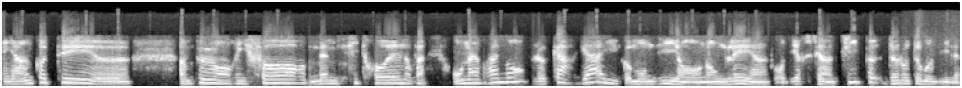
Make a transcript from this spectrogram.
Il y a un côté euh, un peu Henry Ford, même Citroën. Enfin, on a vraiment le car comme on dit en anglais, hein, pour dire c'est un type de l'automobile.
